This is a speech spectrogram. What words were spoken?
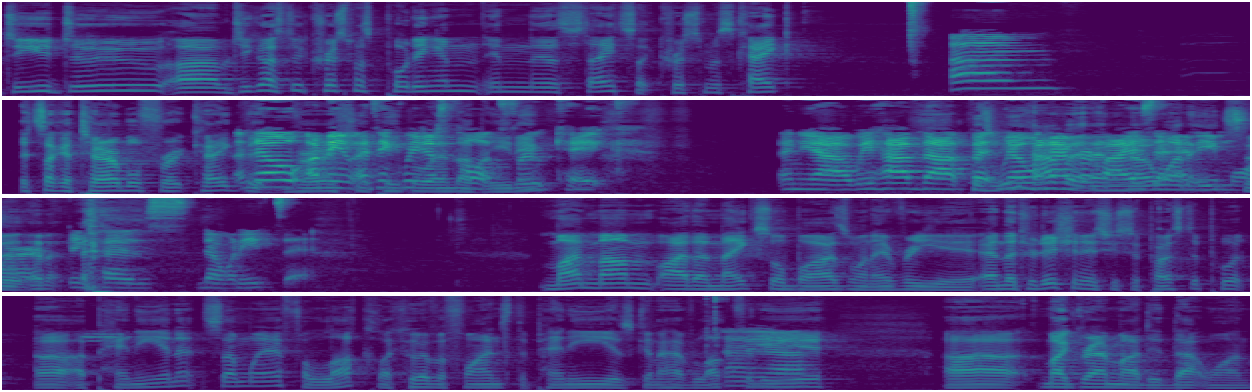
Do you do? Um, do you guys do Christmas pudding in in the states, like Christmas cake? Um, It's like a terrible fruit cake. no, I mean I think we just call it eating. fruit cake. And yeah, we have that, but no one ever buys no it one anymore it- because no one eats it. My mum either makes or buys one every year, and the tradition is you're supposed to put uh, a penny in it somewhere for luck. Like whoever finds the penny is going to have luck Oh, for the yeah. year. Uh, my grandma did that one,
